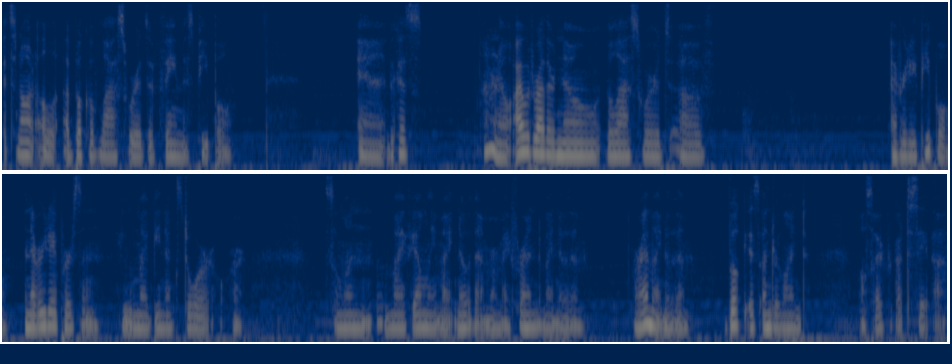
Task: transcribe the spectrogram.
it's not a, a book of last words of famous people. And because, I don't know, I would rather know the last words of everyday people, an everyday person who might be next door, or someone my family might know them, or my friend might know them, or I might know them. Book is underlined also, I forgot to say that.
